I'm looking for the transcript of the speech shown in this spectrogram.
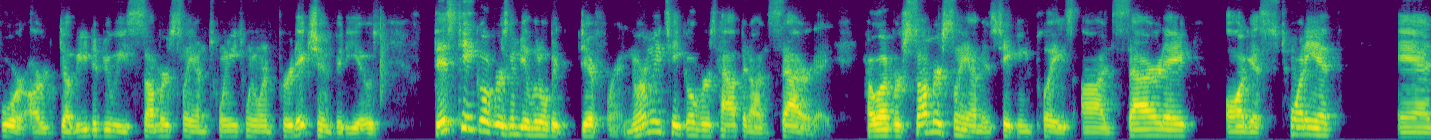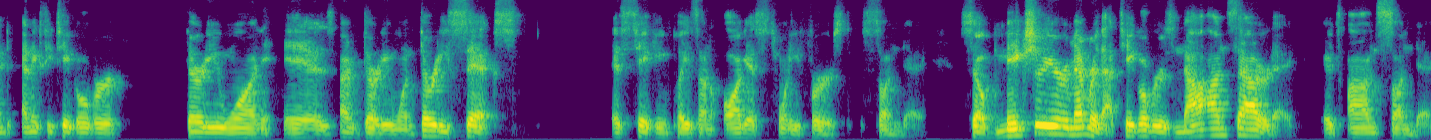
for our WWE SummerSlam 2021 prediction videos. This takeover is going to be a little bit different. Normally, takeovers happen on Saturday. However, SummerSlam is taking place on Saturday, August 20th, and NXT Takeover 31 is, I'm 31, 36 is taking place on August 21st, Sunday. So make sure you remember that takeover is not on Saturday, it's on Sunday.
